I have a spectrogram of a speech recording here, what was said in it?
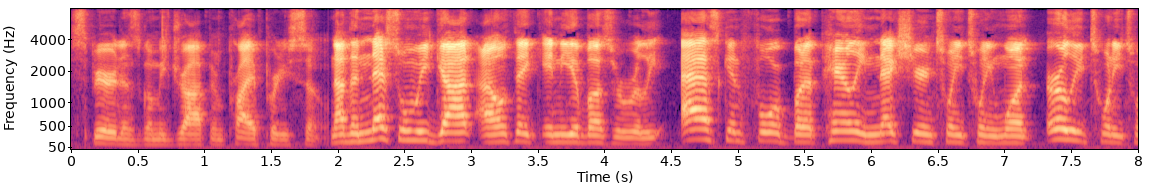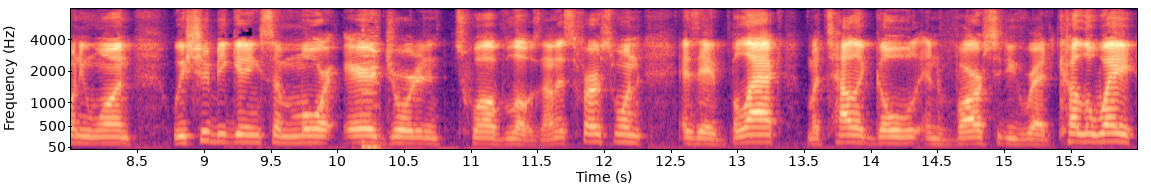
Spiridons going to be dropping probably pretty soon. Now, the next one we got, I don't think any of us were really asking for, but apparently next year in 2021, early 2021, we should be getting some more Air Jordan 12 lows. Now, this first one is a black, metallic gold, and varsity red colorway.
